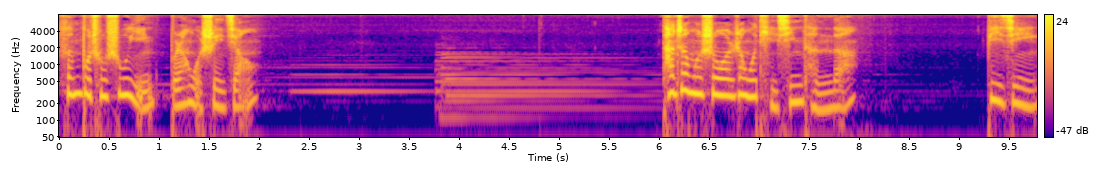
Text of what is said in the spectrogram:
分不出输赢，不让我睡觉。他这么说让我挺心疼的。毕竟，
